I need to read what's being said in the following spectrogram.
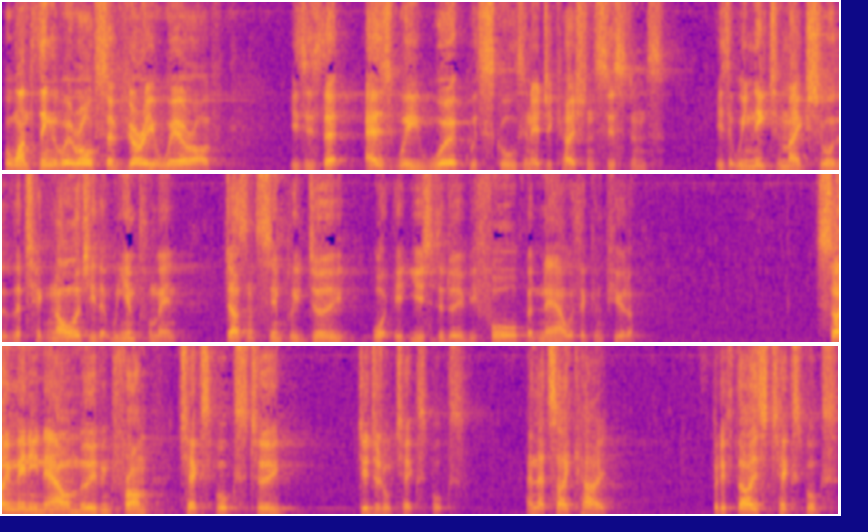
But one thing that we're also very aware of is, is that as we work with schools and education systems, is that we need to make sure that the technology that we implement doesn't simply do what it used to do before, but now with a computer. So many now are moving from textbooks to digital textbooks, and that's okay. But if those textbooks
